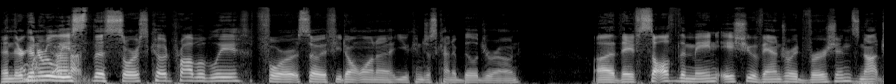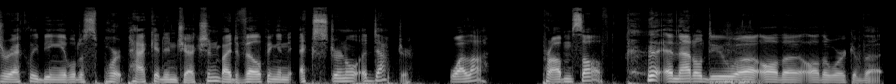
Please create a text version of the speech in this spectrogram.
And they're Oh going to release God. the source code probably for so if you don't want to, you can just kind of build your own. Uh, they've solved the main issue of Android versions not directly being able to support packet injection by developing an external adapter. Voila, problem solved, and that'll do uh, all the all the work of that.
